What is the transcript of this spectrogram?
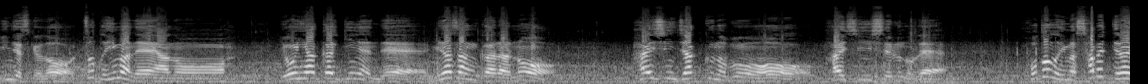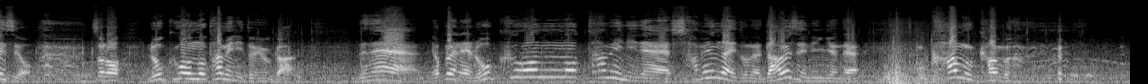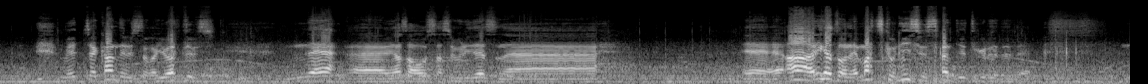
いいんですけど、ちょっと今ね、あのー、400回記念で、皆さんからの配信ジャックの分を配信してるので、ほとんど今喋ってないんですよ。その、録音のためにというか。でね、やっぱりね、録音のためにね、喋んないとね、ダメですね、人間ね。もう噛む噛む。めっちゃ噛んでる人が言われてるし。ね、えー、皆さんお久しぶりですね。えー、あ、ありがとうね、マツコ23って言ってくれてて。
